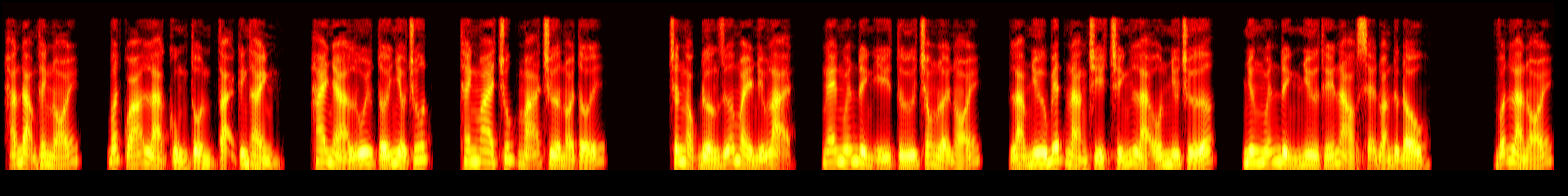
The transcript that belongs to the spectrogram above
Hắn đạm thanh nói, bất quá là cùng tồn tại kinh thành, hai nhà lui tới nhiều chút, thanh mai trúc mã chưa nói tới. Chân Ngọc Đường giữa mày nhíu lại, nghe Nguyễn Đình ý tứ trong lời nói, làm như biết nàng chỉ chính là ôn như chứa, nhưng Nguyễn Đình như thế nào sẽ đoán được đâu. Vẫn là nói,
